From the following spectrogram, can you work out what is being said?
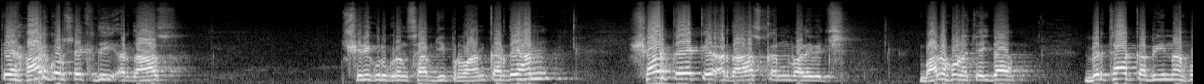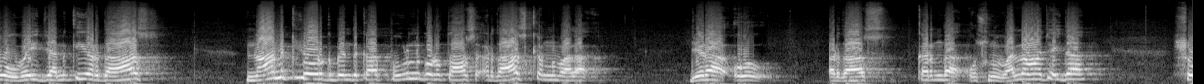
ਤੇ ਹਰ ਗੁਰਸਿੱਖ ਦੀ ਅਰਦਾਸ ਸ੍ਰੀ ਗੁਰੂ ਗ੍ਰੰਥ ਸਾਹਿਬ ਜੀ ਪ੍ਰਵਾਨ ਕਰਦੇ ਹਨ। ਸ਼ਰਤ ਹੈ ਕਿ ਅਰਦਾਸ ਕਰਨ ਵਾਲੇ ਵਿੱਚ ਬਲ ਹੋਣਾ ਚਾਹੀਦਾ। ਬਿਰਥਾ ਕਬੀ ਨਾ ਹੋਵਈ ਜਨ ਕੀ ਅਰਦਾਸ। ਨਾਨਕ ਯੋਗ ਬਿੰਦ ਕਾ ਪੂਰਨ ਗੁਣਤਾਸ ਅਰਦਾਸ ਕਰਨ ਵਾਲਾ, ਜਿਹੜਾ ਉਹ ਅਰਦਾਸ ਕਰਨ ਦਾ ਉਸ ਨੂੰ ਵੱਲ ਹੋਣਾ ਚਾਹੀਦਾ। ਸੋ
